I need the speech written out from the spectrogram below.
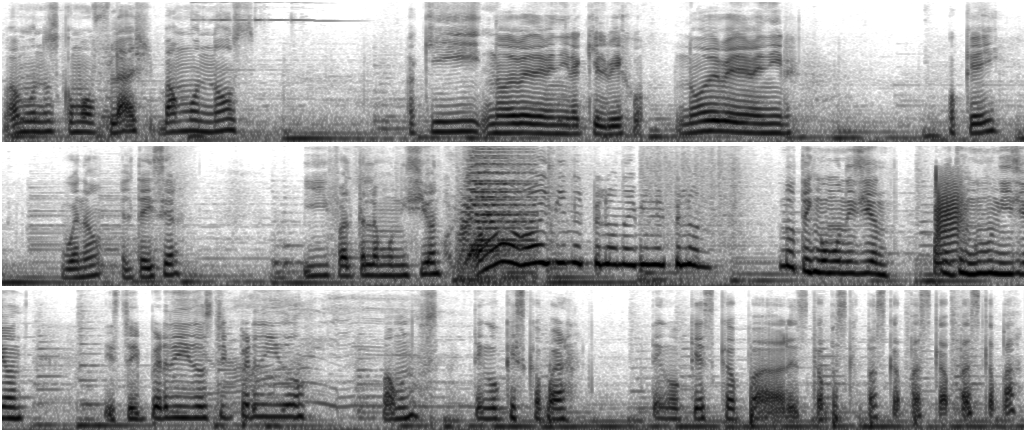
Vámonos como flash, vámonos. Aquí no debe de venir aquí el viejo. No debe de venir. Ok. Bueno, el taser. Y falta la munición. ¡Ah! ¡Ahí viene el pelón! ¡Ahí viene el pelón! No tengo munición. No tengo munición. Estoy perdido, estoy perdido. Vámonos. Tengo que escapar. Tengo que escapar. Escapa, escapa, escapa, escapa, escapa.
